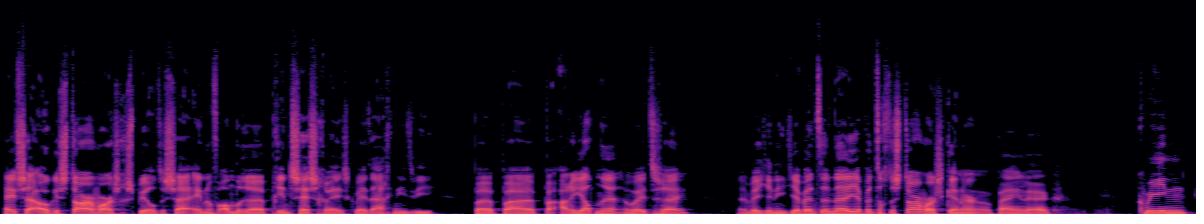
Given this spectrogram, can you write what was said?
heeft zij ook in Star Wars gespeeld. Dus zij een of andere prinses geweest. Ik weet eigenlijk niet wie. Pa, pa, pa- Ariadne, hoe heette zij? Eh, Weet je niet. Jij bent, een, eh, jij bent toch de Star Wars-kenner? Oh, pijnlijk. Queen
